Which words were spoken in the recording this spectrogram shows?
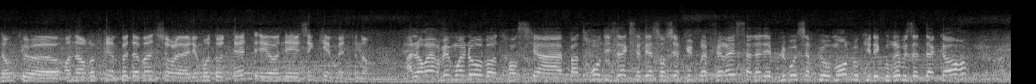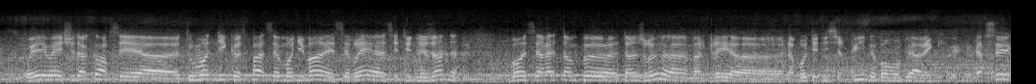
Donc euh, on a repris un peu d'avance sur les motos de tête et on est cinquième maintenant. Alors Hervé Moineau, votre ancien patron, disait que c'était son circuit préféré, c'est l'un des plus beaux circuits au monde, vous qui découvrez, vous êtes d'accord? Oui, oui, je suis d'accord. tout le monde dit que Spa c'est un monument et c'est vrai, c'est une légende. Bon, ça reste un peu dangereux hein, malgré la beauté du circuit, mais bon, on fait avec. Merci.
